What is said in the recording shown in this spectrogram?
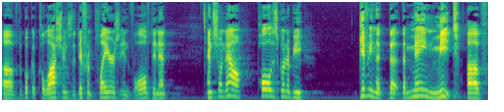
of the book of Colossians, the different players involved in it. And so now Paul is going to be giving the, the, the main meat of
